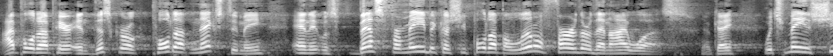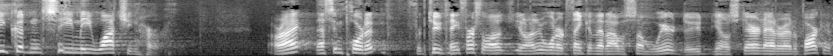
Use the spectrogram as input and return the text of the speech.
I pulled up here, and this girl pulled up next to me, and it was best for me because she pulled up a little further than I was. Okay, which means she couldn't see me watching her. All right, that's important for two things. First of all, you know, I didn't want her thinking that I was some weird dude, you know, staring at her at a parking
